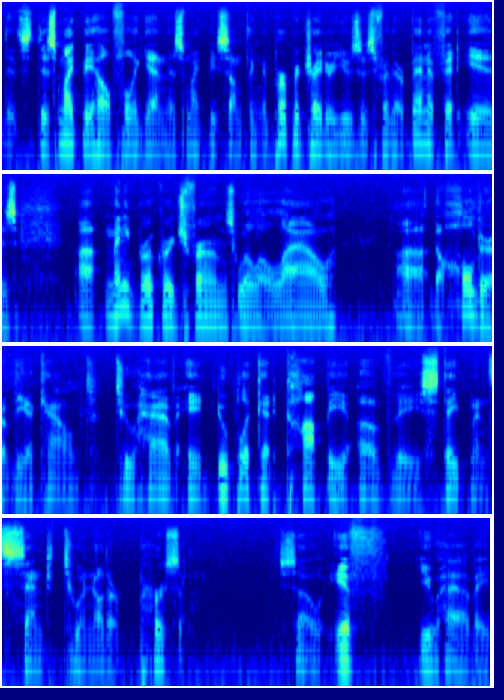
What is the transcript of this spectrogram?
this, this might be helpful again, this might be something the perpetrator uses for their benefit, is uh, many brokerage firms will allow uh, the holder of the account to have a duplicate copy of the statement sent to another person. So if you have a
